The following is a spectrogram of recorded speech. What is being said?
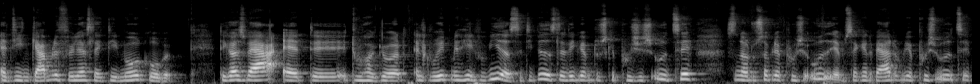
at dine gamle følger slet ikke din målgruppe. Det kan også være, at øh, du har gjort algoritmen helt forvirret, så de ved slet ikke, hvem du skal pushes ud til. Så når du så bliver pushet ud, jamen, så kan det være, at du bliver pushet ud til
